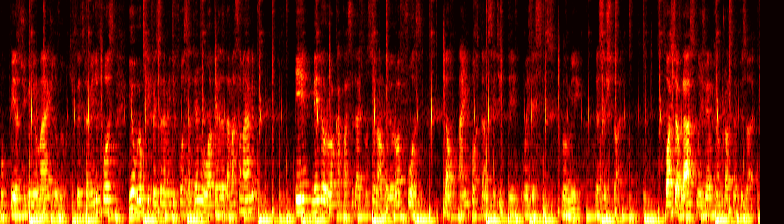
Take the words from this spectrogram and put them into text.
O peso diminuiu mais no grupo que fez treinamento de força e o grupo que fez treinamento de força atenuou a perda da massa magra e melhorou a capacidade funcional, melhorou a força. Então, a importância de ter o exercício no meio dessa história. Forte abraço, nos vemos no próximo episódio.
